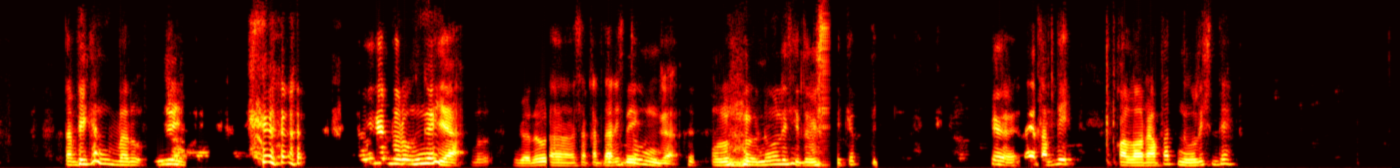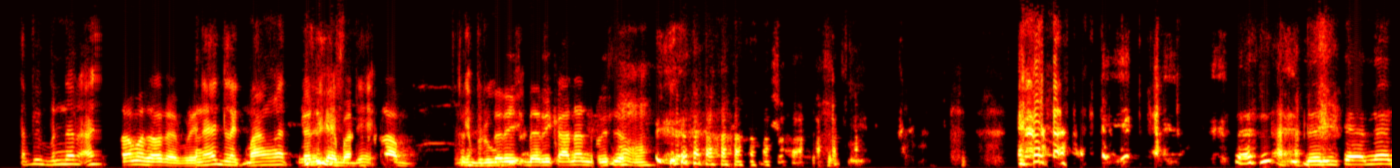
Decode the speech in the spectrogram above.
Tapi kan baru nge tapi kan baru nge ya. Enggak dulu. Eh, sekretaris Ketik. tuh enggak nulis gitu bisa ketik eh, tapi kalau rapat nulis deh. Tapi bener as Sama salah kayak saya jelek banget. Jadi kayak SD. Ya Dari dari kanan nulisnya. Mm-mm. dari kanan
